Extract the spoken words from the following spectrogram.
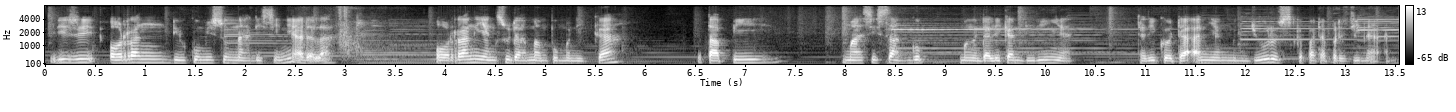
Jadi orang dihukumi sunnah di sini adalah orang yang sudah mampu menikah tetapi masih sanggup mengendalikan dirinya dari godaan yang menjurus kepada perzinaan.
